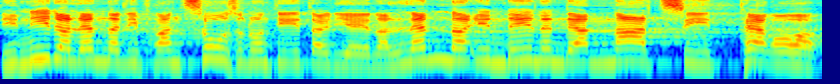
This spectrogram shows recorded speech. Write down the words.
die Niederländer, die Franzosen und die Italiener, Länder, in denen der Nazi-Terror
